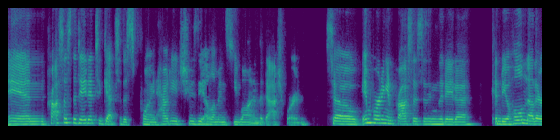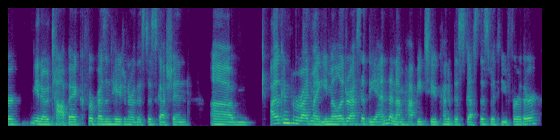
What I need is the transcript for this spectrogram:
and process the data to get to this point? How do you choose the elements you want in the dashboard? So importing and processing the data can be a whole nother you know topic for presentation or this discussion. Um, I can provide my email address at the end, and I'm happy to kind of discuss this with you further.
